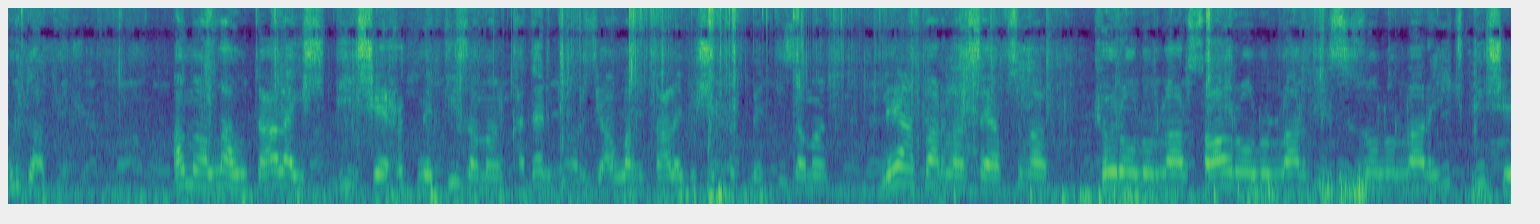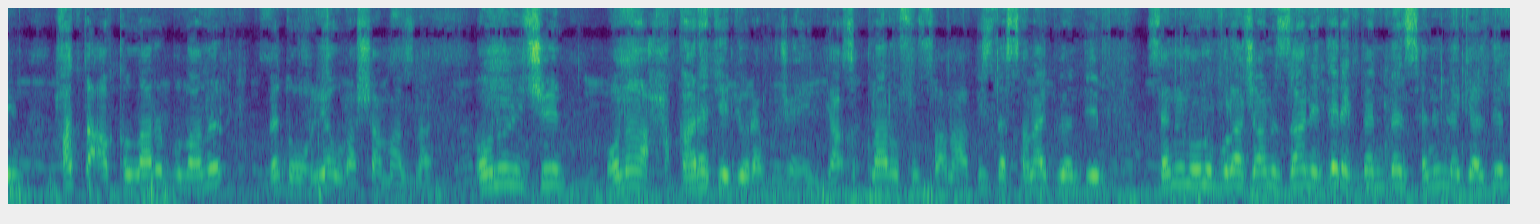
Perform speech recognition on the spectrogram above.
burada diyor. Ama Allahu Teala bir şey hükmettiği zaman kader diyoruz ya Allahu Teala bir şey hükmettiği zaman ne yaparlarsa yapsınlar kör olurlar, sağır olurlar, dilsiz olurlar, hiçbir şeyin hatta akılları bulanır ve doğruya ulaşamazlar. Onun için ona hakaret ediyor Ebu Cehil. Yazıklar olsun sana. Biz de sana güvendim. Senin onu bulacağını zannederek ben ben seninle geldim.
